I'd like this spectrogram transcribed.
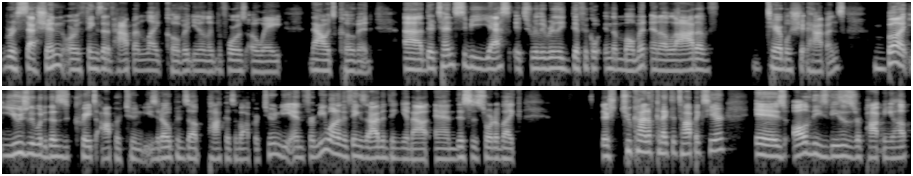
recession or things that have happened like covid you know like before it was 08 now it's covid. Uh there tends to be yes it's really really difficult in the moment and a lot of terrible shit happens but usually what it does is it creates opportunities. It opens up pockets of opportunity and for me one of the things that i've been thinking about and this is sort of like there's two kind of connected topics here is all of these visas are popping up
